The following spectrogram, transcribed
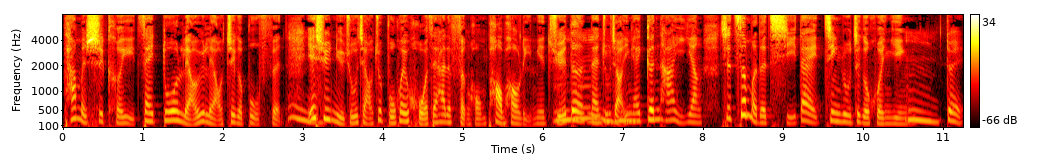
他们是可以再多聊一聊这个部分，嗯、也许女主角就不会活在她的粉红泡泡里面，嗯、觉得男主角应该跟她一样、嗯、是这么的期待进入这个婚姻。嗯，对，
